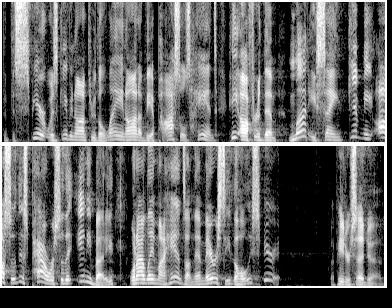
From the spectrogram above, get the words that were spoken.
that the Spirit was giving on through the laying on of the apostles' hands, he offered them money, saying, Give me also this power so that anybody, when I lay my hands on them, may receive the Holy Spirit. But Peter said to him,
